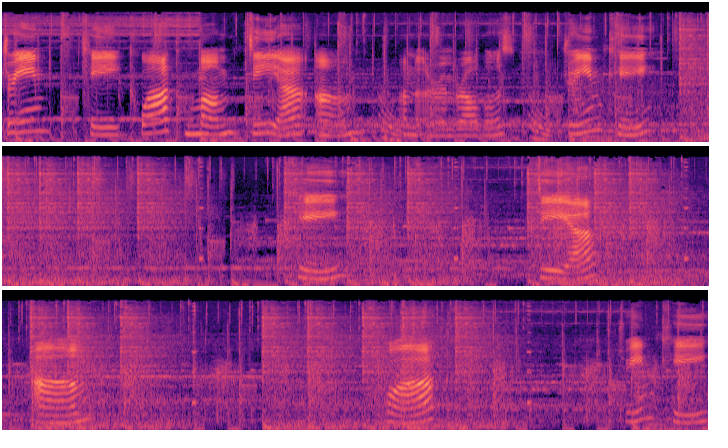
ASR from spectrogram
Dream, Key, Quark, Mum, Dia, Arm. I'm not gonna remember all those. Dream, Key. Key. Dia. Arm. Quark. Dream Key.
